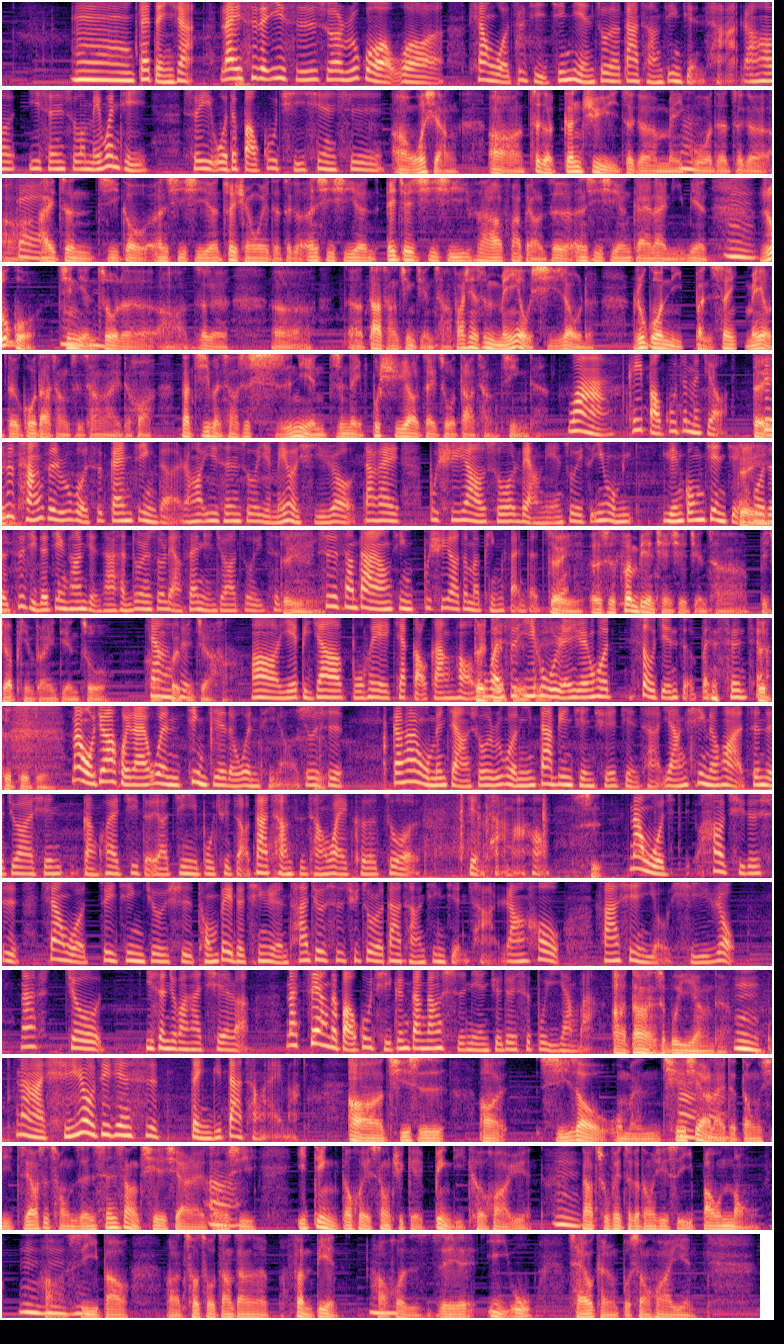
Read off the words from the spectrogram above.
嗯，再等一下，赖医师的意思是说，如果我像我自己今年做了大肠镜检查，然后医生说没问题，所以我的保固期限是啊、呃，我想啊、呃，这个根据这个美国的这个啊、嗯呃、癌症机构 NCCN 最权威的这个 NCCN AJCC 发发表的这个 NCCN 概览里面，嗯，如果今年做了啊，这个呃呃大肠镜检查，发现是没有息肉的。如果你本身没有得过大肠直肠癌的话，那基本上是十年之内不需要再做大肠镜的。哇，可以保护这么久？对，就是肠子如果是干净的，然后医生说也没有息肉，大概不需要说两年做一次，因为我们。员工健检或者自己的健康检查，很多人说两三年就要做一次。对，事实上大肠镜不需要这么频繁的做，对，而是粪便潜血检查比较频繁一点做，这样会比较好。哦，也比较不会加搞刚哈，不管是医护人员或受检者本身。对对对对。那我就要回来问进阶的问题哦，就是刚刚我们讲说，如果您大便潜血检查阳性的话，真的就要先赶快记得要进一步去找大肠直肠外科做检查嘛，哈。是，那我好奇的是，像我最近就是同辈的亲人，他就是去做了大肠镜检查，然后发现有息肉，那就医生就帮他切了。那这样的保固期跟刚刚十年绝对是不一样吧？啊，当然是不一样的。嗯，那息肉这件事等于大肠癌吗？啊，其实啊，息肉我们切下来的东西，嗯嗯，只要是从人身上切下来的东西。嗯一定都会送去给病理科化验，嗯，那除非这个东西是一包脓，嗯，好，是一包呃臭臭脏脏的粪便，好、或者是这些异物，才有可能不送化验。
